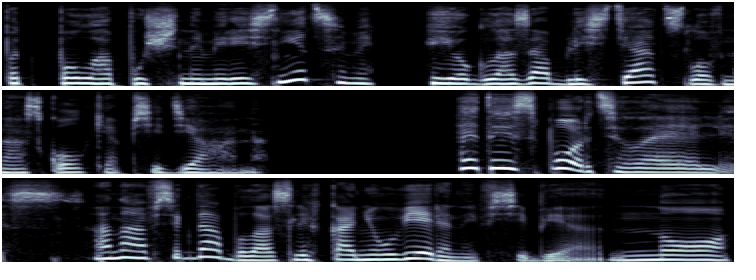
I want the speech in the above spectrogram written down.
Под полуопущенными ресницами ее глаза блестят, словно осколки обсидиана. Это испортило Элис. Она всегда была слегка неуверенной в себе, но...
